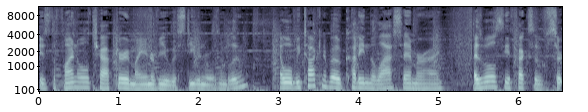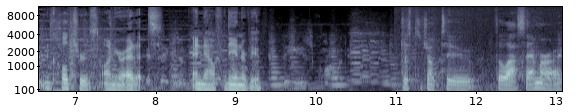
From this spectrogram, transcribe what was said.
is the final chapter in my interview with Steven Rosenblum, and we'll be talking about cutting The Last Samurai, as well as the effects of certain cultures on your edits. And now for the interview. Just to jump to The Last Samurai,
